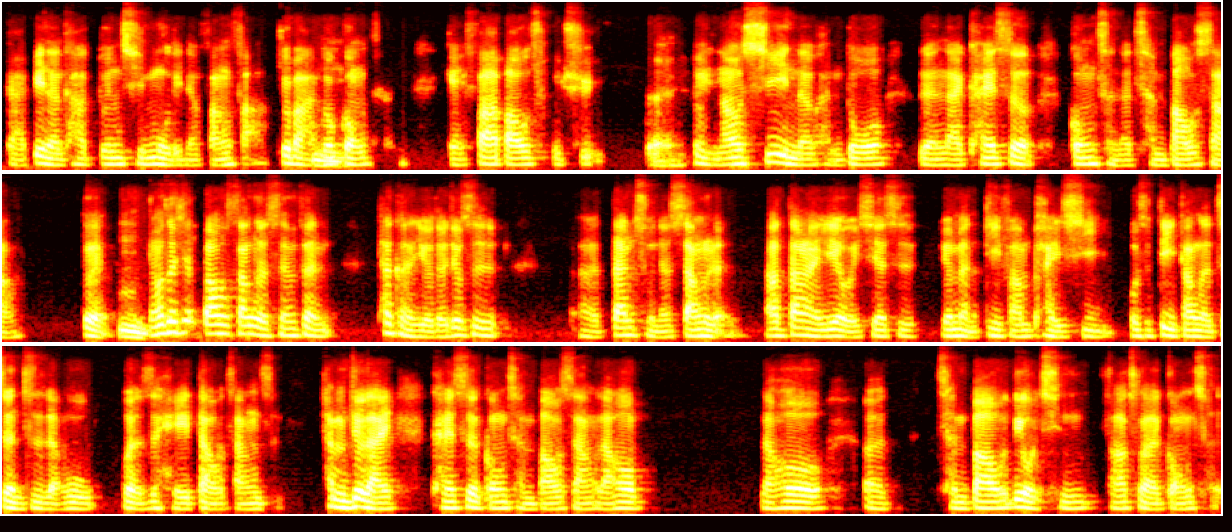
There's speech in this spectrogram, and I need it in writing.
改变了他敦亲睦邻的方法，就把很多工程给发包出去。对对，然后吸引了很多人来开设工程的承包商。对，嗯，然后这些包商的身份，他可能有的就是呃单纯的商人，然后当然也有一些是原本地方派系或是地方的政治人物或者是黑道这样子，他们就来开设工程包商，然后然后呃承包六亲发出来的工程，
